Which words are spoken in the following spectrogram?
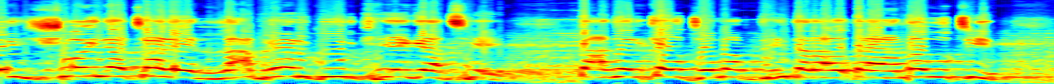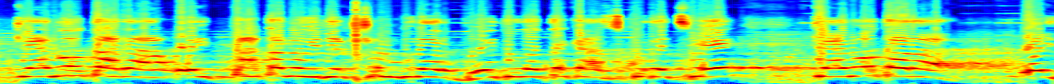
ওই স্বৈরাচারে লাভের গুড় খেয়ে গেছে, তাদেরকেও জবাবদিহিতার আওতায় আনা উচিত। কেন তারা ওই পাতানো ইলেকশনগুলোর বৈধতাতে কাজ করেছে? কেন তারা ওই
